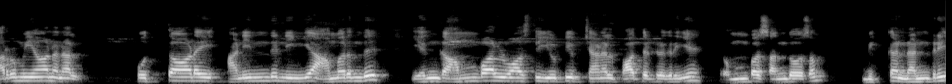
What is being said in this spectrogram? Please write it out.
அருமையான நாள். புத்தாடை அணிந்து நீங்கள் அமர்ந்து எங்கள் அம்பாள் வாஸ்து யூடியூப் சேனல் பார்த்துட்டு இருக்கிறீங்க ரொம்ப சந்தோஷம். மிக்க நன்றி.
